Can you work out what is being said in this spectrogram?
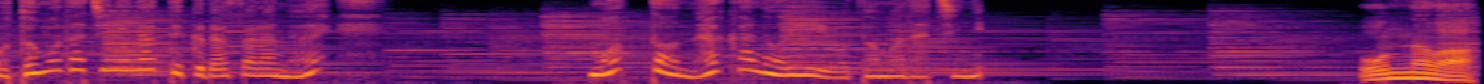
お友達になってくださらない？もっと仲のいいお友達に。女は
